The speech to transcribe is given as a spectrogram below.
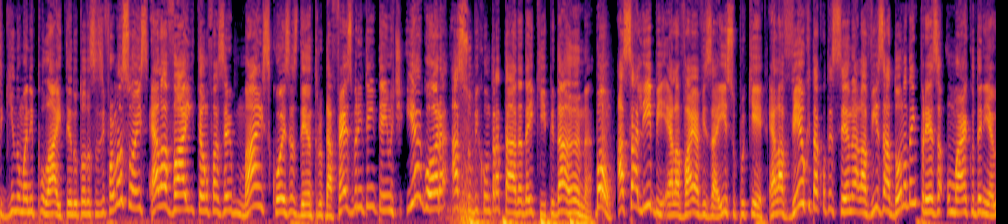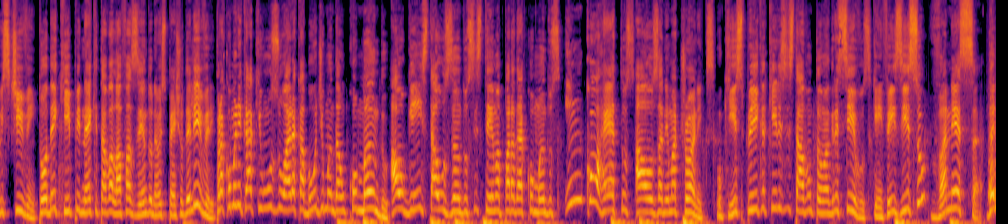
conseguindo manipular e tendo todas essas informações, ela vai então fazer mais coisas dentro da Fazbear Entertainment e agora a subcontratada da equipe da Ana. Bom, a Salib, ela vai avisar isso porque ela vê o que tá acontecendo, ela avisa a dona da empresa, o Marco, Daniel Steven, toda a equipe, né, que tava lá fazendo, né, o Special Delivery, para comunicar que um usuário acabou de mandar um comando. Alguém está usando o sistema para dar comandos incorretos aos animatronics, o que explica que eles estavam tão agressivos. Quem fez isso? Vanessa. Daniel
